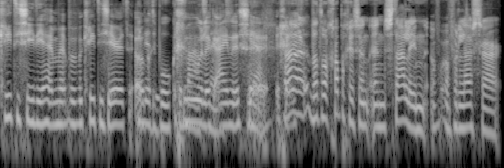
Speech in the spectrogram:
critici die hem hebben bekritiseerd... in ook dit boek gruwelijk eindes eh, Ja. geeft. Ah, wat wel grappig is, en, en Stalin, voor voor de luisteraar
